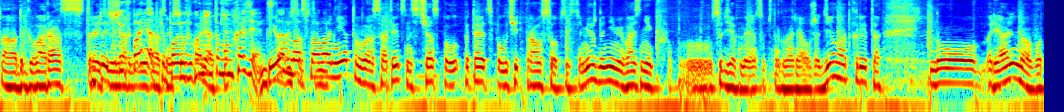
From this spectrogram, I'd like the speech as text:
э, договора с строительными ну, то есть все в порядке, по все документам он хозяин. И он на основании этого, соответственно, сейчас пытается получить право собственности. Между ними возник судебное, собственно говоря, уже дело открыто, но реально вот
